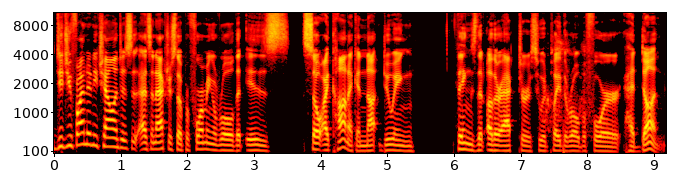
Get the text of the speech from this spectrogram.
did you find any challenges as an actress though performing a role that is so iconic and not doing things that other actors who had played the role before had done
